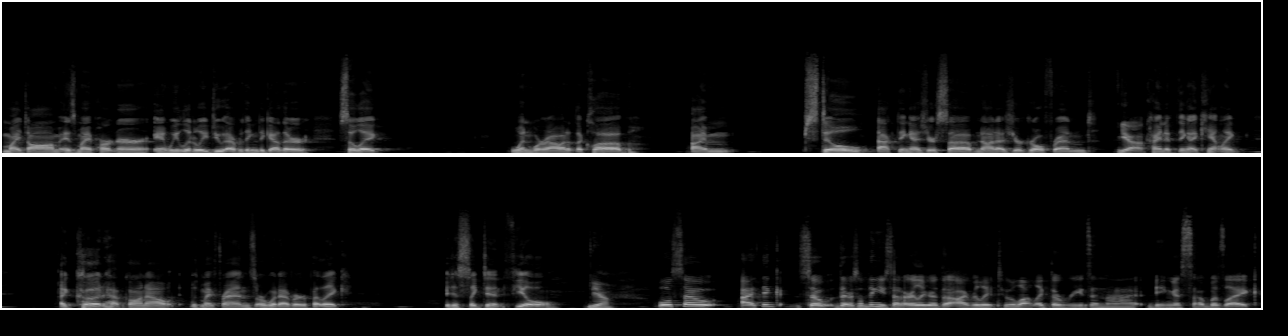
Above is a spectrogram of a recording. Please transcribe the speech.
My dom is my partner and we literally do everything together. So like when we're out at the club, I'm still acting as your sub, not as your girlfriend Yeah. kind of thing. I can't like I could have gone out with my friends or whatever, but like it just like didn't feel yeah Well, so I think so. There's something you said earlier that I relate to a lot. Like the reason that being a sub was like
